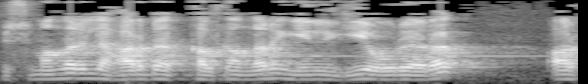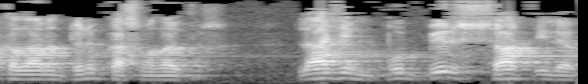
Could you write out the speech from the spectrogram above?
Müslümanlar ile harbe kalkanların yenilgiye uğrayarak arkalarını dönüp kaçmalarıdır. Lakin bu bir şart ile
